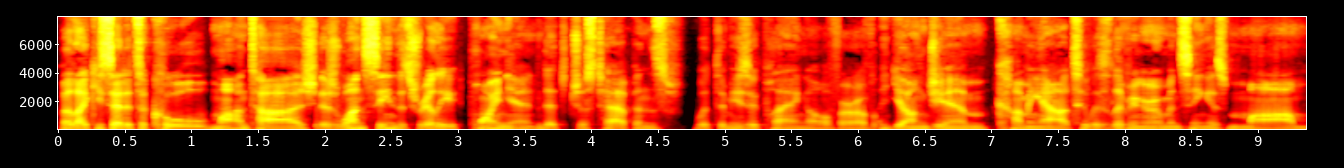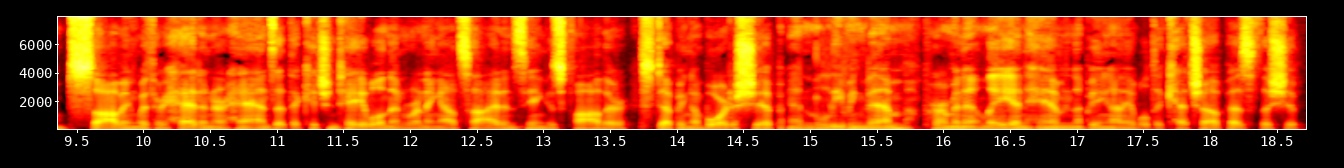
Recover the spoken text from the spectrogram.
But like you said, it's a cool montage. There's one scene that's really poignant that just happens with the music playing over of young Jim coming out to his living room and seeing his mom sobbing with her head in her hands at the kitchen table and then running outside and seeing his father stepping aboard a ship and leaving them permanently and him being unable to catch up as the ship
